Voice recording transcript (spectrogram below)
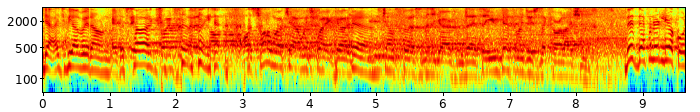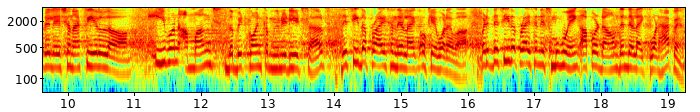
Yeah, it's the other way around. It's, it's surge. yeah. I, I, was trying to work out which way it goes. Yeah. News comes first, and then you go from there. So you definitely do see that correlation. There's definitely a correlation. I feel uh, even amongst the Bitcoin community itself, they see the price and they're like, okay, whatever. But if they see the price and it's moving up or down, then they're like, what happened?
